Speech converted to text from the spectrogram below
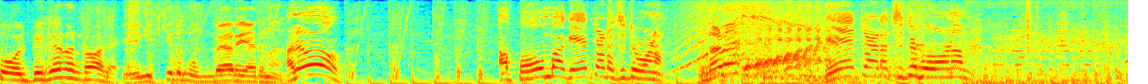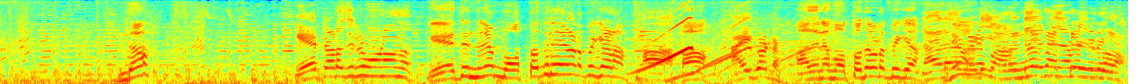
തോൽപ്പിക്കാൻ കണ്ടോ എനിക്കിത് മുമ്പേ അറിയായിരുന്നു. ഹലോ? ആ പോകുമ്പോ ഗേറ്റ് അടച്ചിട്ട് പോണം. എന്താണ്? ഗേറ്റ് അടച്ചിട്ട് പോണം. എന്താ? ഗേറ്റ് അടച്ചിട്ട് പോണോന്ന്. ഗേറ്റ് നിന്നെ മൊത്തത്തിൽ ഞാൻ അടപ്പിക്കണം ആ, ആയിക്കോട്ടെ. അതിനെ മൊത്തത്തിൽ അടപ്പിക്കാം. ഞാൻ ഞാൻ ഇരുന്നോളാം.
